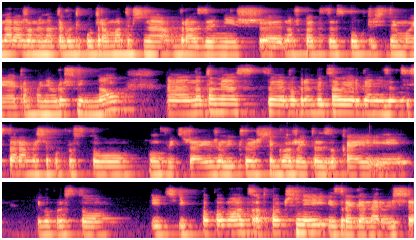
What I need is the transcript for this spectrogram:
narażony na tego typu traumatyczne obrazy niż e, na przykład zespół, który się zajmuje kampanią roślinną. E, natomiast w obrębie całej organizacji staramy się po prostu mówić, że jeżeli czujesz się gorzej, to jest ok i, i po prostu idź i po pomoc, odpocznij i zregeneruj się,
